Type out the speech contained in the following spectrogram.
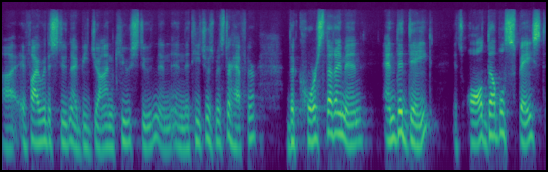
uh, if I were the student, I'd be John Q student and, and the teacher's Mr. Heffner. The course that I'm in and the date, it's all double spaced.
